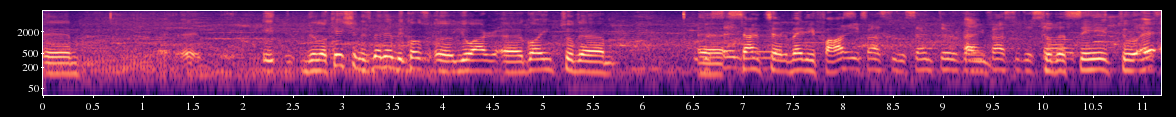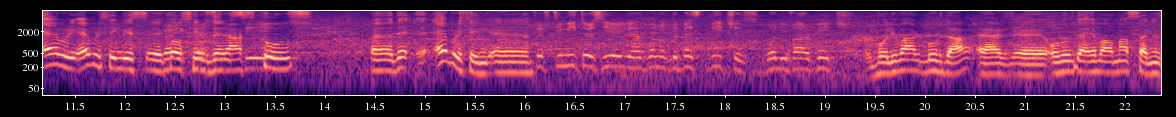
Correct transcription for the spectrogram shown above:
um, uh, it, the location is better because uh, you are uh, going to the, To the uh, center, very fast. Very fast to the center, very fast to the to the sea, to Yes. every everything is uh, close here. There the are sea. schools, uh, the, everything. Uh, 50 meters here, you have one of the best beaches, Bolivar Beach. Bolivar burada. Eğer e, olur da ev almazsanız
